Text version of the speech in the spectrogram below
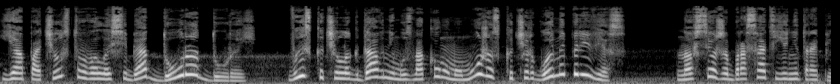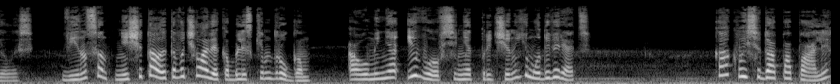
Я почувствовала себя дура-дурой. Выскочила к давнему знакомому мужу с кочергой наперевес – но все же бросать ее не торопилась. Винсент не считал этого человека близким другом, а у меня и вовсе нет причин ему доверять. «Как вы сюда попали?»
